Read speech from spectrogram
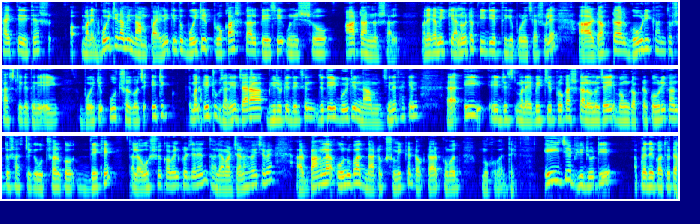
সাহিত্যের ইতিহাস মানে বইটির আমি নাম পাইনি, কিন্তু বইটির প্রকাশকাল পেয়েছি উনিশশো আটান্ন সাল। মানে আমি কেন এটা পিডিএফ থেকে পড়েছি আসলে? আর ডক্টর গৌরীকান্ত শাস্ত্রীকে তিনি এই বইটি উৎসর্গ করেছে এটি মানে এইটুকু জানি যারা ভিডিওটি দেখছেন, যদি এই বইটির নাম জেনে থাকেন এই এই মানে বইটির প্রকাশকাল অনুযায়ী এবং ডক্টর গৌরীকান্ত শাস্ত্রীকে উৎসর্গ দেখে, তাহলে অবশ্যই কমেন্ট করে জানেন, তাহলে আমার জানা হয়ে যাবে। আর বাংলা অনুবাদ নাটক সমীক্ষা ডক্টর প্রমোদ মুখোপাধ্যায়। এই যে ভিডিওটি আপনাদের কতটা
